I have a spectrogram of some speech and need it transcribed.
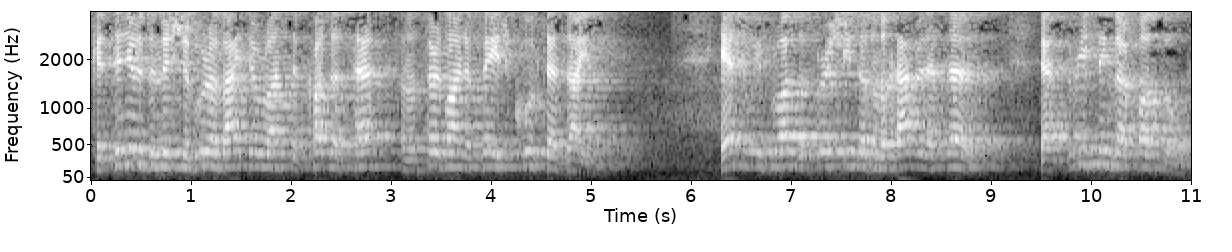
Continues the Mishnah Berurah Vaiter on Sipkata test on the third line of page Kuf Zayin. After we brought the first sheet of the Mechaber that says that three things are possible.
